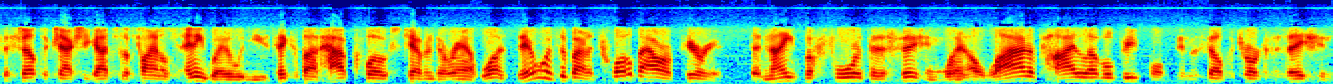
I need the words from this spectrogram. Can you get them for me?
the Celtics actually got to the finals anyway, when you think about how close Kevin Durant was, there was about a 12 hour period the night before the decision when a lot of high level people in the Celtics organization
